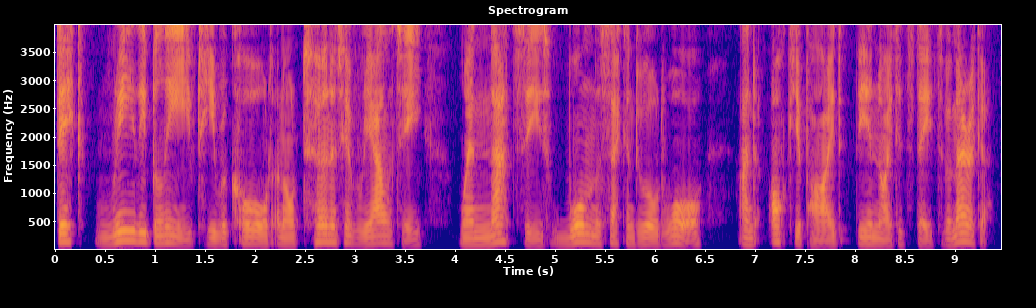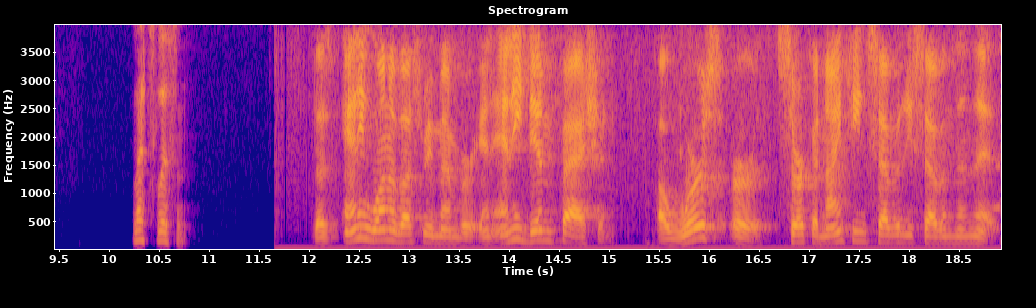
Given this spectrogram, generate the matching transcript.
Dick really believed he recalled an alternative reality when Nazis won the Second World War and occupied the United States of America. Let's listen. Does any one of us remember in any dim fashion a worse Earth circa 1977 than this?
